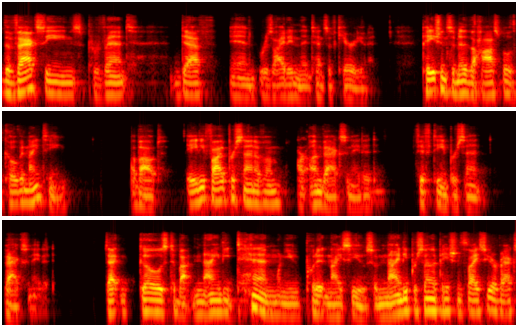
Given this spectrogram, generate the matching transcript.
the vaccines prevent death in residing in the intensive care unit. Patients admitted to the hospital with COVID 19, about 85% of them are unvaccinated, 15% vaccinated. That goes to about 90 10 when you put it in ICU. So 90% of the patients in ICU are vac-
